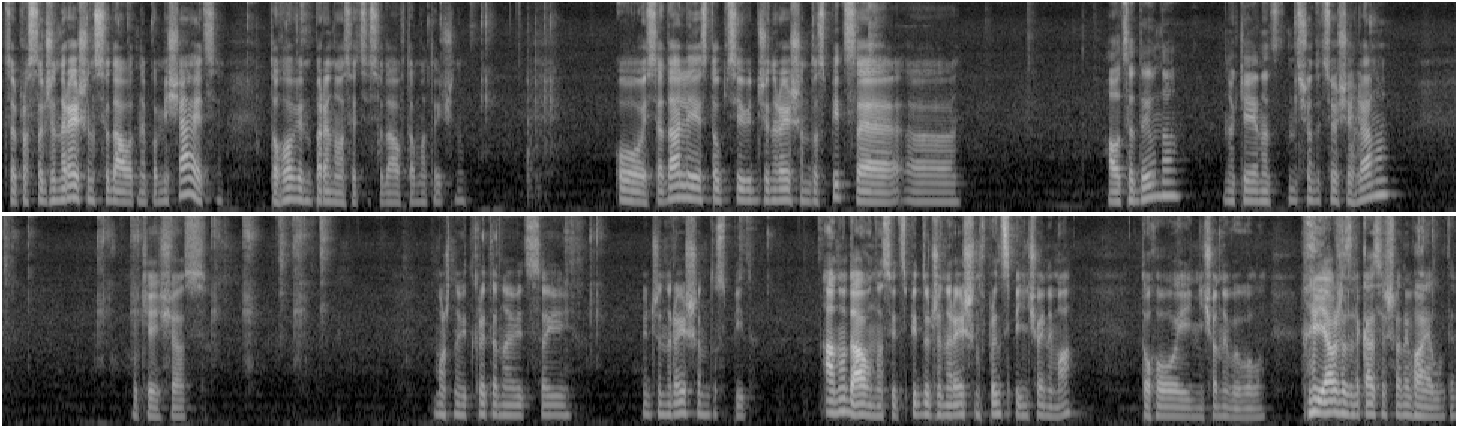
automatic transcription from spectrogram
Це просто generation сюди от не поміщається, того він переноситься сюди автоматично. Ось, а далі стовпці від generation до speed це. Е... А оце дивно. Окей, я на... щодо цього ще гляну. Окей, зараз. Можна відкрити навіть цей від Generation до Speed. А, ну да, у нас від Speed до Generation, в принципі, нічого нема. Того і нічого не вивело. Я вже злякався, що не має бути.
